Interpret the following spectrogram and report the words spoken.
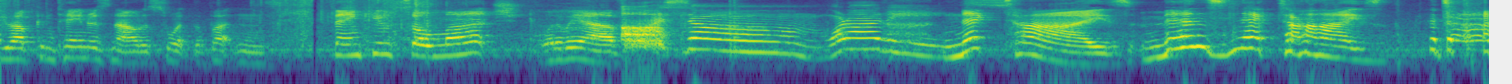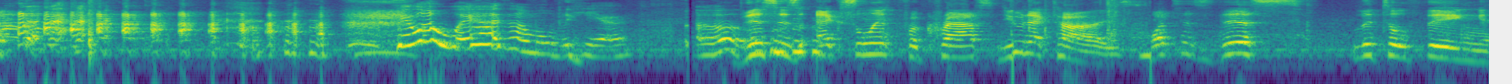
You have containers now to sort the buttons. Thank you so much. What do we have? Awesome! What are these? Neckties. Men's neckties. He will wear them over here. Oh. This is excellent for crafts. New neckties. What is this little thing?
